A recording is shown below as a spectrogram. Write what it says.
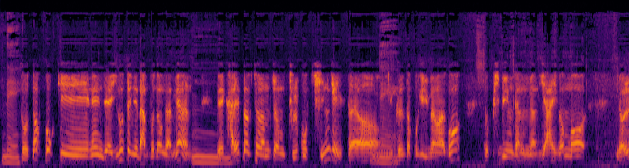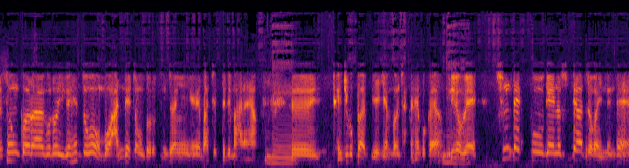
네. 또 떡볶이는 이제 이것도 이제 남포동 가면 음. 왜 가래떡처럼 좀 굵고 긴 게 있어요. 네. 그런 떡볶이 유명하고 또 비빔당면. 야, 이건 뭐 열 손가락으로 이거 해도 뭐 안 될 정도로 굉장히 예, 맛집들이 많아요. 네. 그 돼지국밥 얘기 한번 잠깐 해볼까요? 네. 우리가 왜 순댓국에는 순대가 들어가 있는데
